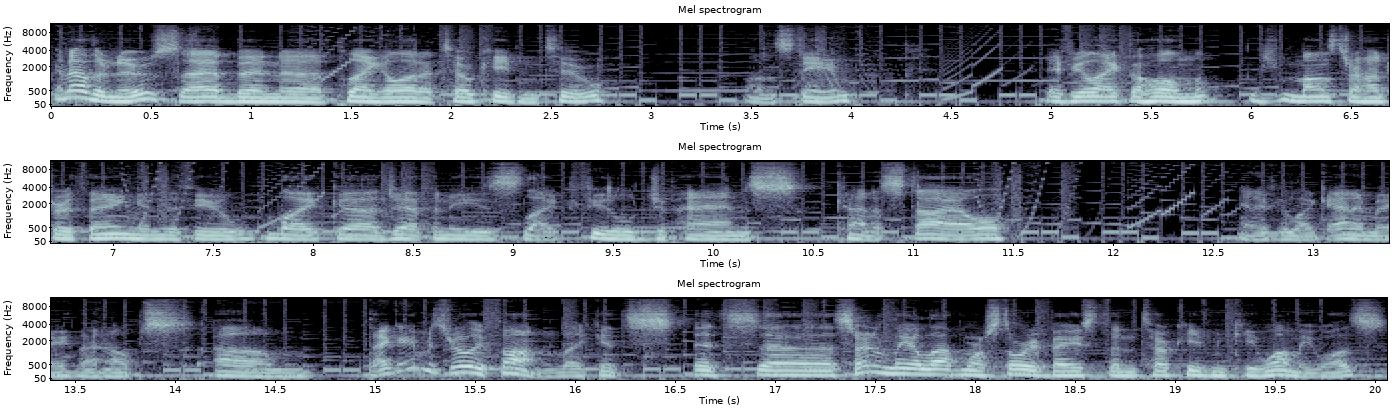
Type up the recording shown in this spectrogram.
In other news, I've been uh, playing a lot of Toukiden 2 on Steam. If you like the whole Monster Hunter thing, and if you like uh, Japanese, like, feudal Japan's kind of style, and if you like anime, that helps. Um, that game is really fun. Like, it's it's uh, certainly a lot more story-based than Toukiden Kiwami was.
